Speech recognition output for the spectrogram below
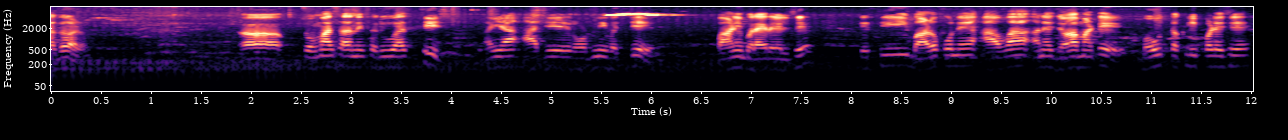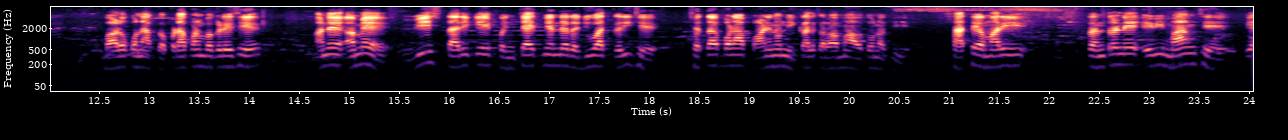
આગળ ચોમાસાની શરૂઆતથી જ અહીંયા આજે રોડની વચ્ચે પાણી ભરાઈ રહેલ છે. તેથી બાળકોને આવવા અને જવા માટે બહુ તકલીફ પડે છે. બાળકોના કપડાં પણ બગડે છે. અને અમે વીસ તારીખે પંચાયતની અંદર રજૂઆત કરી છે. છતાં પણ આ પાણીનો નિકાલ કરવામાં આવતો નથી. સાથે અમારી તંત્રને એવી માંગ છે કે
